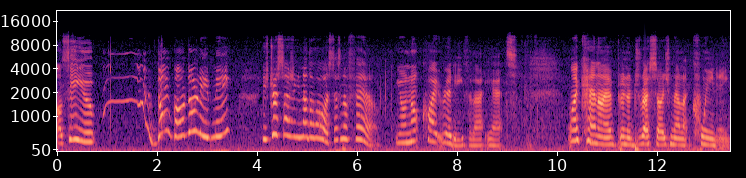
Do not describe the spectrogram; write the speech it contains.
I'll see you. Don't go, don't leave me. He's dressaging another horse. That's not fair. You're not quite ready for that yet. Why can't I have been a dressage man like? Queenie,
